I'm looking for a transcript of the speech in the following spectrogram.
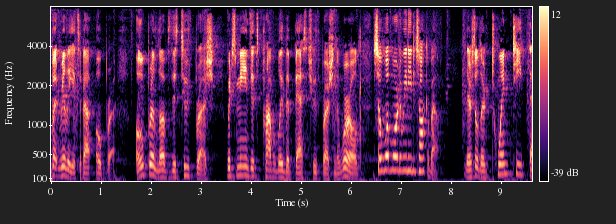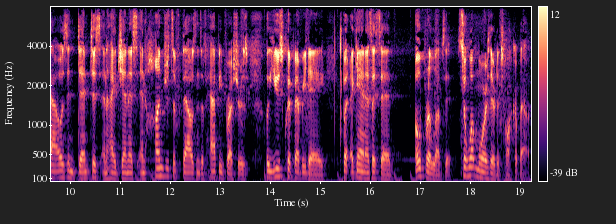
But really, it's about Oprah. Oprah loves this toothbrush, which means it's probably the best toothbrush in the world. So, what more do we need to talk about? There's over 20,000 dentists and hygienists and hundreds of thousands of happy brushers who use Quip every day. But again, as I said, Oprah loves it. So what more is there to talk about?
